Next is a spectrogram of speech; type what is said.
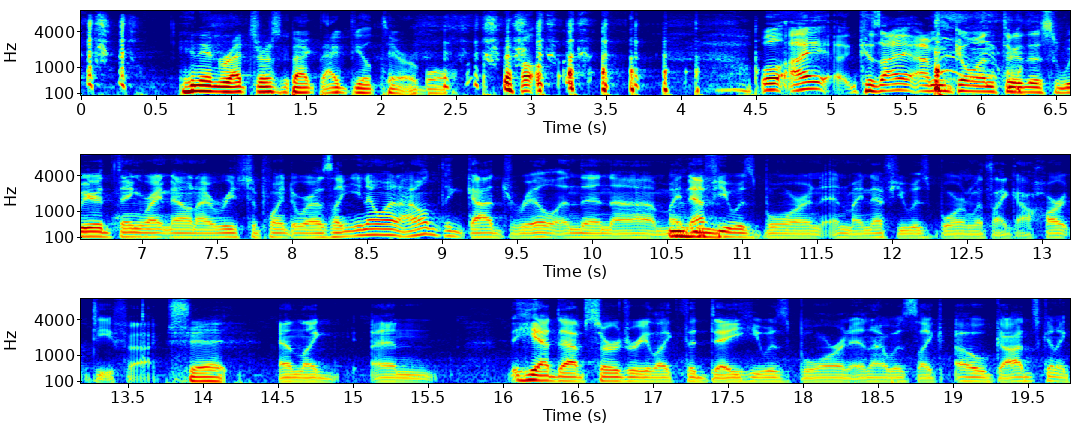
and in retrospect, I feel terrible. Well, I because I I'm going through this weird thing right now, and I reached a point to where I was like, you know what, I don't think God's real. And then uh, Mm-hmm. my nephew was born, and my nephew was born with like a heart defect, Shit. And like and he had to have surgery like the day he was born, and I was like, oh, God's gonna.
